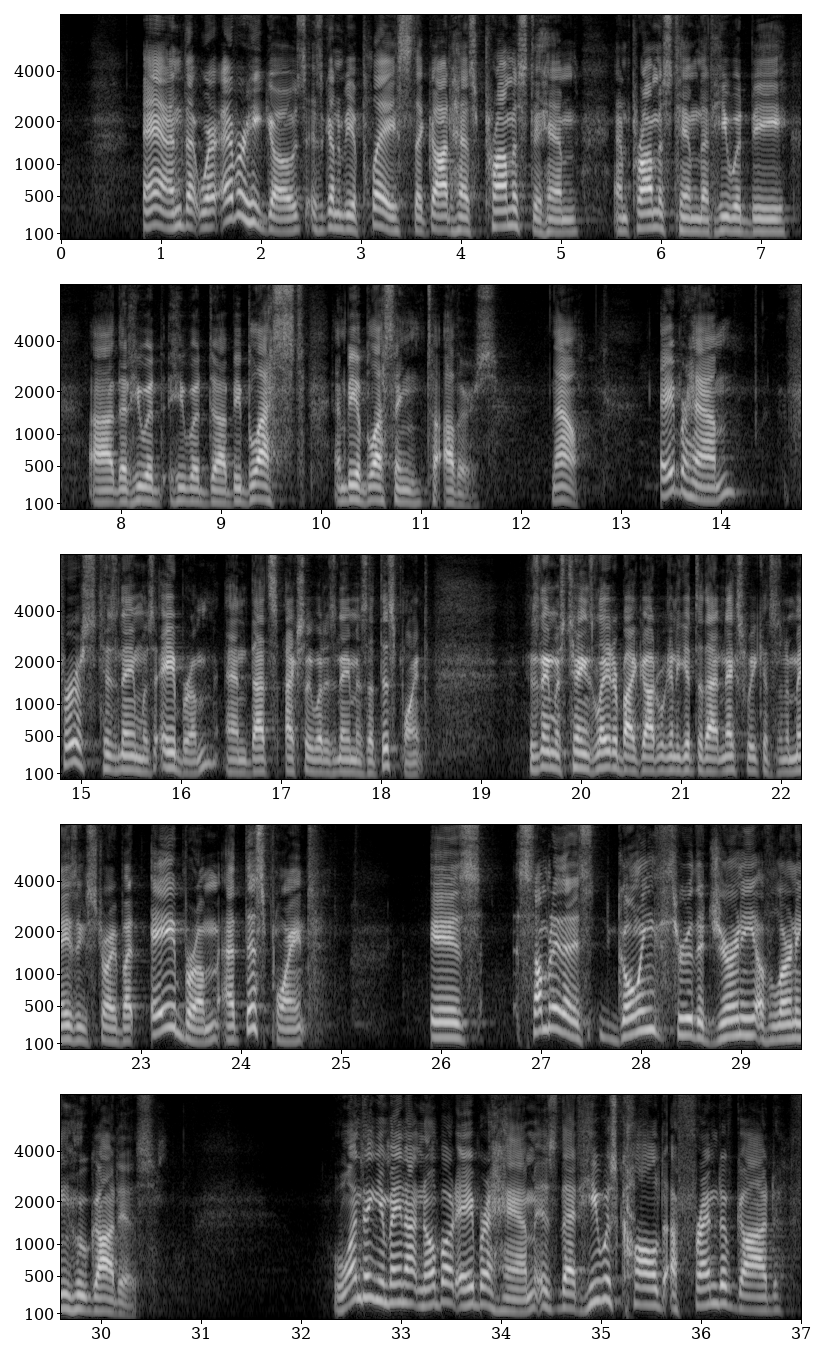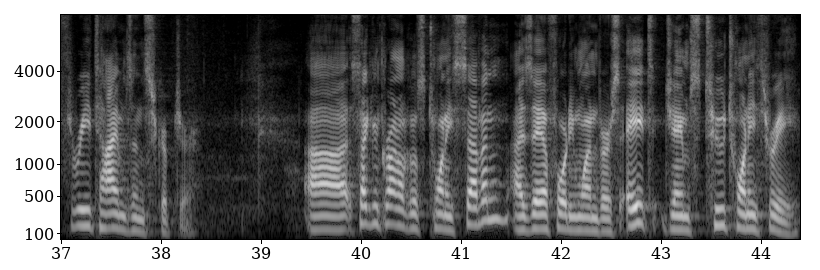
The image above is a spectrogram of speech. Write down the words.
and that wherever he goes is going to be a place that God has promised to him and promised him that he would be, uh, that he would, he would uh, be blessed and be a blessing to others. Now, Abraham, first his name was Abram, and that's actually what his name is at this point. His name was changed later by God. We're going to get to that next week. It's an amazing story. But Abram, at this point, is somebody that is going through the journey of learning who God is. One thing you may not know about Abraham is that he was called a friend of God three times in Scripture. Uh, 2 Chronicles 27, Isaiah 41, verse 8, James 2, 23.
